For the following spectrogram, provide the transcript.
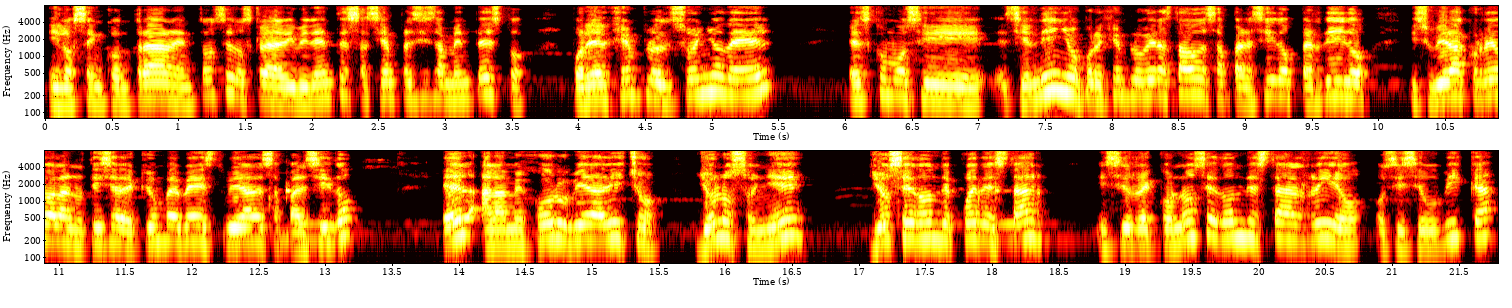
y los encontraran. Entonces los clarividentes hacían precisamente esto. Por ejemplo, el sueño de él es como si, si el niño, por ejemplo, hubiera estado desaparecido, perdido, y se hubiera corrido la noticia de que un bebé estuviera desaparecido, Él a lo mejor hubiera dicho, yo lo soñé, yo sé dónde puede estar, y si reconoce dónde está el río, o si se ubica,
